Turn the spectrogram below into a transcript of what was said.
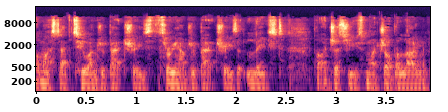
I must have 200 batteries, 300 batteries at least that I just use for my job alone.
